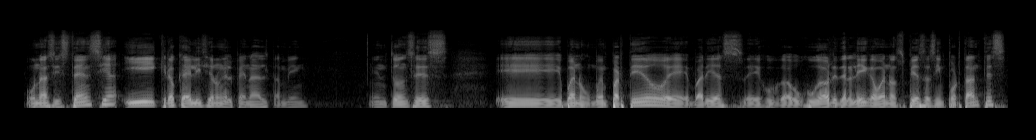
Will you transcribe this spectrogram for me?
una asistencia, y creo que a él hicieron el penal también. Entonces, eh, bueno, buen partido, eh, varias eh, juga- jugadores de la liga, buenas piezas importantes.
